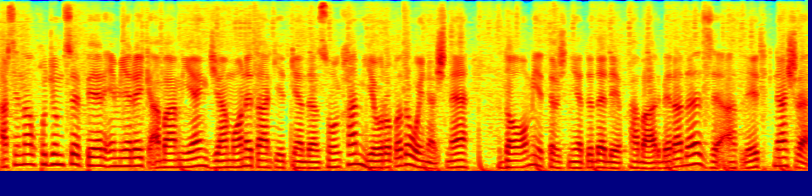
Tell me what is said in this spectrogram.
Arsenal hujumchisi Pierre-Emerick Aubameyang jamoani tark etgandan so'ng ham Yevropada o'ynashni davom ettirish niyatida deb xabar beradi The Athletic nashri.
